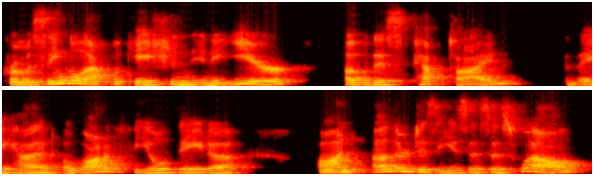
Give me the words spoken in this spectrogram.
from a single application in a year of this peptide. And they had a lot of field data on other diseases as well,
